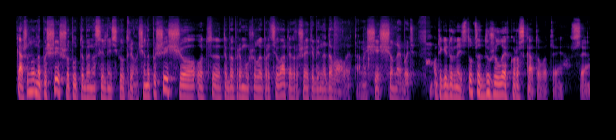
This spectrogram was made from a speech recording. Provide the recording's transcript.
Каже: ну напиши, що тут тебе насильницьки утримують. Чи напиши, що от е, тебе примушували працювати, грошей тобі не давали, там ще що-небудь. Отакі дурниці. Тобто дуже легко розкатувати все.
